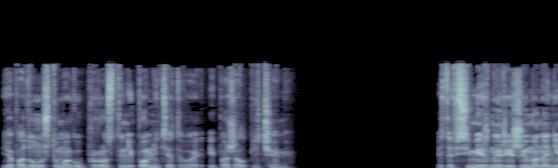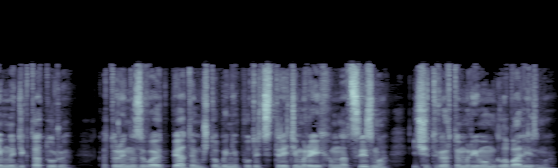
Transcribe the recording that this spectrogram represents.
Я подумал, что могу просто не помнить этого, и пожал плечами. Это всемирный режим анонимной диктатуры, который называют пятым, чтобы не путать с Третьим Рейхом нацизма и Четвертым Римом глобализма.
